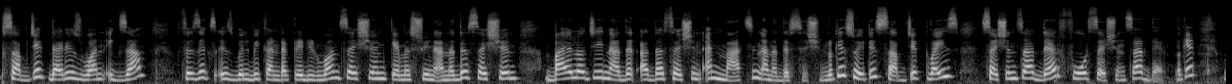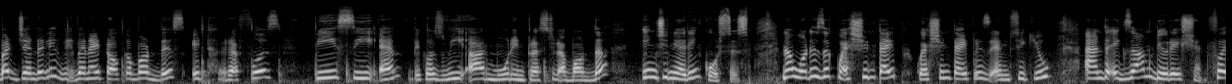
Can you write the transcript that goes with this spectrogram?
subject there is one exam. Physics is will be conducted in one session chemistry in another session biology in other other session and maths in another session. Okay so it is subject wise sessions are there four sessions are there. Okay but generally when i talk about this it refers PCM because we are more interested about the engineering courses. Now what is the question type? Question type is MCQ and the exam duration for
